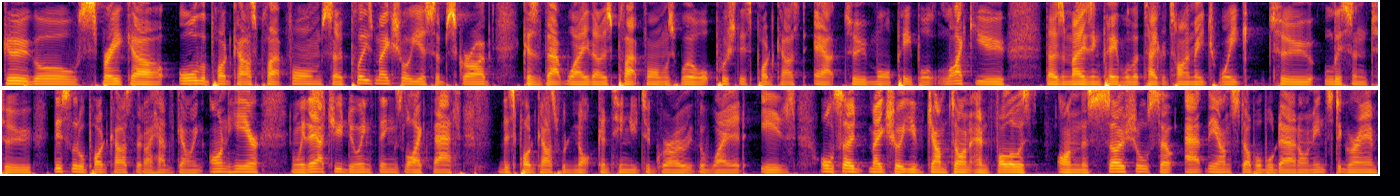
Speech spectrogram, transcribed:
Google, Spreaker, all the podcast platforms. So please make sure you're subscribed because that way those platforms will push this podcast out to more people like you, those amazing people that take the time each week to listen to this little podcast that I have going on here. And without you doing things like that, this podcast would not continue to grow the way it is. Also, make sure you've jumped on and follow us on the social. So at the Unstoppable Dad on Instagram,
